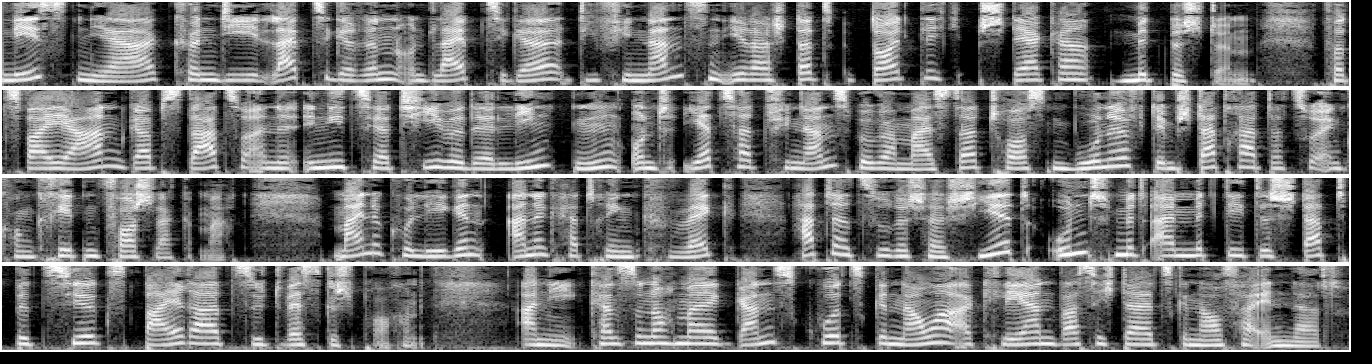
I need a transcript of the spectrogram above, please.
Im nächsten Jahr können die Leipzigerinnen und Leipziger die Finanzen ihrer Stadt deutlich stärker mitbestimmen. Vor zwei Jahren gab es dazu eine Initiative der Linken und jetzt hat Finanzbürgermeister Thorsten Bonev dem Stadtrat dazu einen konkreten Vorschlag gemacht. Meine Kollegin Anne-Kathrin Queck hat dazu recherchiert und mit einem Mitglied des Stadtbezirks Beirats Südwest gesprochen. Anni, kannst du noch mal ganz kurz genauer erklären, was sich da jetzt genau verändert?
